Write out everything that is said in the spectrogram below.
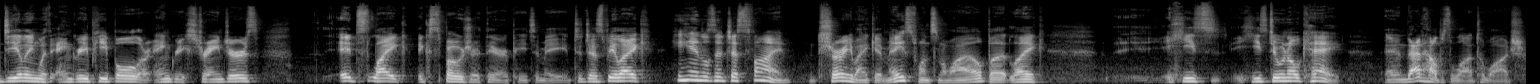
dealing with angry people or angry strangers, it's like exposure therapy to me. To just be like, he handles it just fine. Sure, he might get maced once in a while, but like, he's he's doing okay and that helps a lot to watch.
